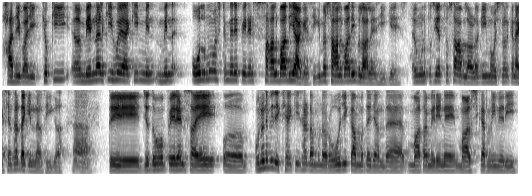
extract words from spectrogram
ਹਾਂਜੀ ਭਾਜੀ ਕਿਉਂਕਿ ਅ, ਮੇਰੇ ਨਾਲ ਕੀ ਹੋਇਆ ਕਿ ਮੈਨ ਆਲਮੋਸਟ ਮੇਰੇ ਪੇਰੈਂਟਸ ਸਾਲ ਬਾਅਦ ਹੀ ਆ ਗਏ ਸੀਗੇ। ਮੈਂ ਸਾਲ ਬਾਅਦ ਹੀ ਬੁਲਾ ਲਏ ਸੀਗੇ। ਹੁਣ ਤੁਸੀਂ ਇੱਥੋਂ ਹਿਸਾਬ ਲਾ ਲਓ ਕਿ ਇਮੋਸ਼ਨਲ ਕਨੈਕਸ਼ਨ ਸਾਡਾ ਕਿੰਨਾ ਸੀਗਾ। ਹਾਂ। ਤੇ ਜਦੋਂ ਪੇਰੈਂਟਸ ਆਏ ਅ, ਉਹਨਾਂ ਨੇ ਵੀ ਦੇਖਿਆ ਕਿ ਸਾਡਾ ਮੁੰਡਾ ਰੋਜ਼ ਹੀ ਕੰਮ ਤੇ ਜਾਂਦਾ ਹੈ। ਮਾਤਾ ਮੇਰੀ ਨੇ ਮਾਲਿਸ਼ ਕਰਨੀ ਮੇਰੀ।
